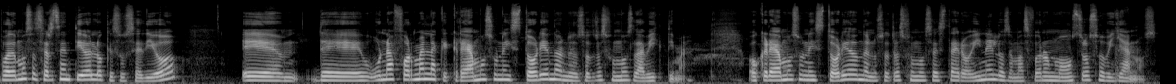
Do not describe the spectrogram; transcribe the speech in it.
podemos hacer sentido de lo que sucedió eh, de una forma en la que creamos una historia en donde nosotros fuimos la víctima. O creamos una historia donde nosotros fuimos esta heroína y los demás fueron monstruos o villanos.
